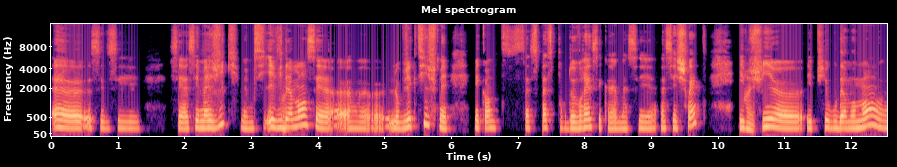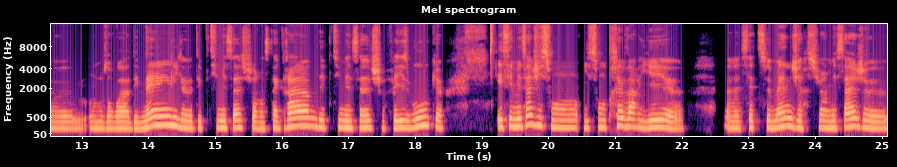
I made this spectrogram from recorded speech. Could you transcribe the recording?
c'est c'est c'est assez magique, même si évidemment c'est l'objectif, mais mais quand ça se passe pour de vrai, c'est quand même assez assez chouette. Et puis et puis au bout d'un moment, on nous envoie des mails, des petits messages sur Instagram, des petits messages sur Facebook. Et ces messages, ils sont, très variés. Euh, euh, cette semaine, j'ai reçu un message euh,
